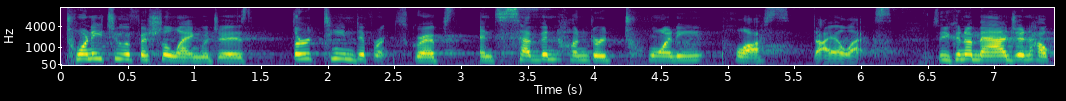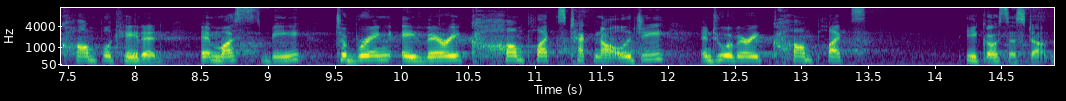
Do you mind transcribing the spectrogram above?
22 official languages, 13 different scripts, and 720 plus dialects. So you can imagine how complicated it must be to bring a very complex technology into a very complex ecosystem.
